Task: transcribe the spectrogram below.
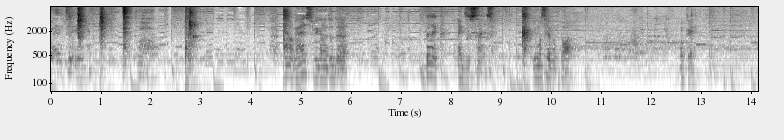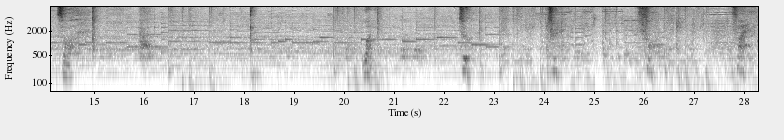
20. Now guys, we're gonna do the back exercise. You must have a bar. Okay. So one, two, three, four, five,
